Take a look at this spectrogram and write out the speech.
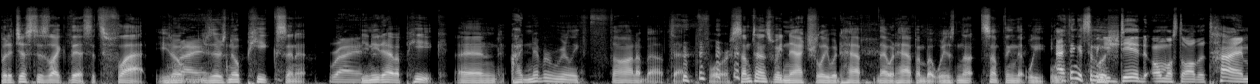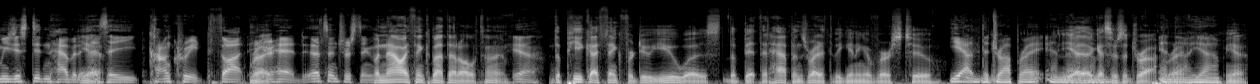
but it just is like this. It's flat. You don't. Right. There's no peaks in it. Right. You need to have a peak." And I'd never really thought about that before. Sometimes we naturally would have that would happen, but it was not something that we. we I think it's something pushed. you did almost all the time. You just didn't have it Yeah. as a concrete thought in Right. your head. That's interesting. But now I think about that all the time. yeah. The peak I think for "Do You" was the bit that happens right at the beginning of verse two. Yeah, the drop right. And yeah, I um, guess there's a drop, and, right? uh, yeah. yeah.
